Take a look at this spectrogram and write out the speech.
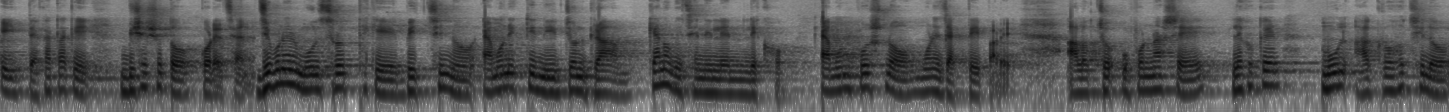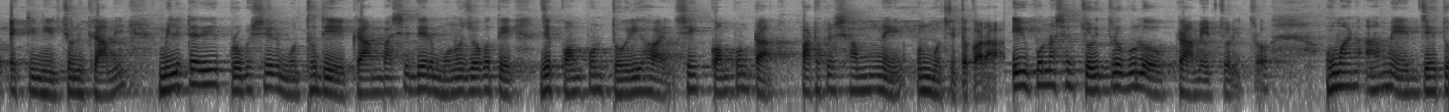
এই দেখাটাকে বিশেষত করেছেন। জীবনের মূল স্রোত থেকে বিচ্ছিন্ন এমন একটি নির্জন গ্রাম কেন বেছে নিলেন লেখক? এমন প্রশ্ন মনে জাগতেই পারে। আলোচ্য উপন্যাসে লেখকের মূল আগ্রহ ছিল একটি নির্জন গ্রামে মিলিটারি প্রবেশের মধ্য দিয়ে গ্রামবাসীদের মনোজগতে যে কম্পন তৈরি হয়, সেই কম্পনটা পাঠকের সামনে উন্মোচিত করা। এই উপন্যাসের চরিত্রগুলো গ্রামের চরিত্র। হুমায়ুন আহমেদ যেহেতু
